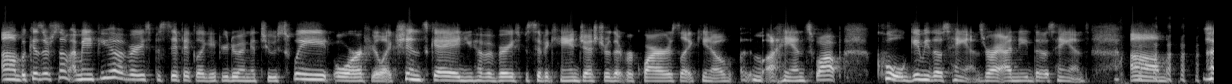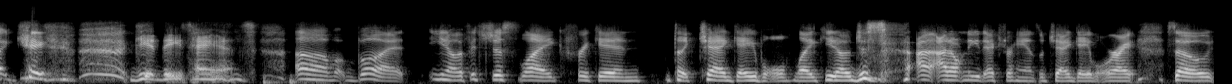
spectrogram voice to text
Um, because there's some. I mean, if you have a very specific, like if you're doing a Too Sweet or if you're like Shinsuke and you have a very specific hand gesture that requires like you know a, a hand swap, cool. Give me those hands, right? I need those hands. Um, like, get, get these hands. Um, but you know, if it's just like freaking like Chad Gable, like you know, just I, I don't need extra hands with Chad Gable, right? So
